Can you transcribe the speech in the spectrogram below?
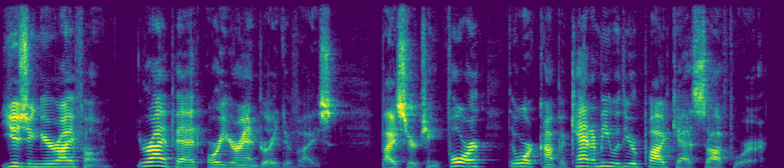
using your iPhone, your iPad, or your Android device by searching for the WorkComp Academy with your podcast software.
